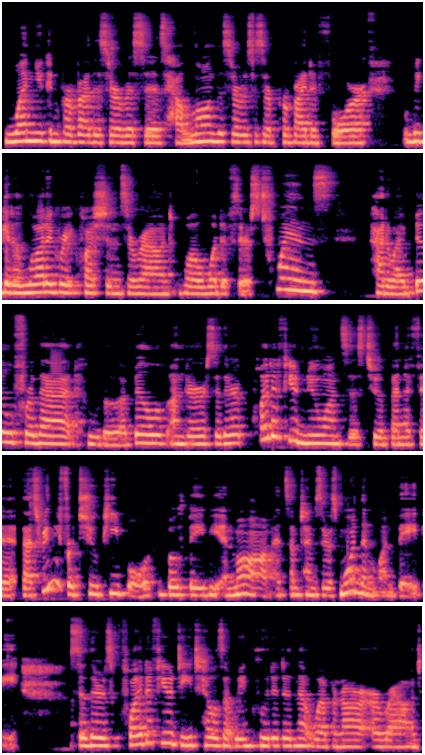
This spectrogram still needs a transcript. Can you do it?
when you can provide the services, how long the services are provided for. We get a lot of great questions around, well, what if there's twins? How do I bill for that? Who do I bill under? So there are quite a few nuances to a benefit that's really for two people, both baby and mom. And sometimes there's more than one baby. So there's quite a few details that we included in that webinar around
